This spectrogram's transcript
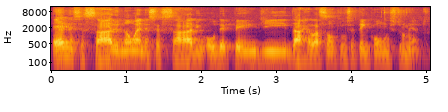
É necessário, não é necessário, ou depende da relação que você tem com o instrumento?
